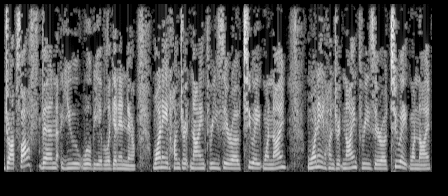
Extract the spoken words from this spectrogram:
drops off, then you will be able to get in there. 1-800-930-2819. 1-800-930-2819.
